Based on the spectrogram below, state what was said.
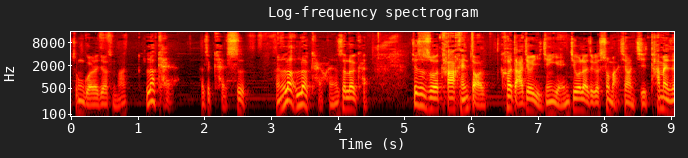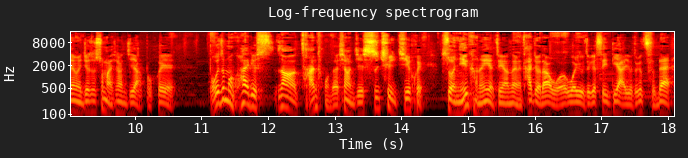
中国的叫什么乐凯还是凯仕，反正乐乐凯好像是乐凯，就是说他很早柯达就已经研究了这个数码相机，他们认为就是数码相机啊不会。不会这么快就让传统的相机失去机会。索尼可能也这样认为，他觉得我我有这个 CD 啊，有这个磁带，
